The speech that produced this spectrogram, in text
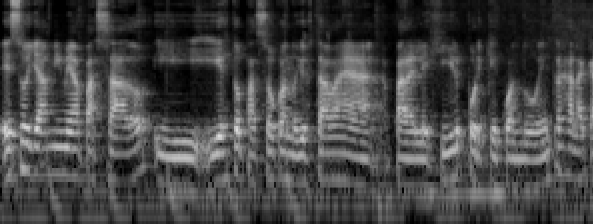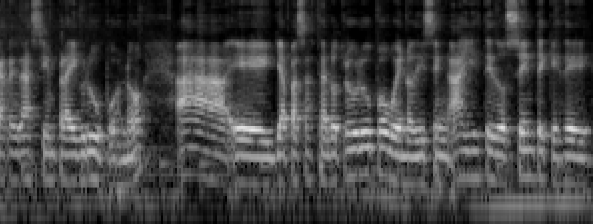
Eso ya a mí me ha pasado y, esto pasó cuando yo estaba para elegir porque cuando entras a la carrera siempre hay grupos, ¿no? Ah, eh, ya pasaste al otro grupo, bueno, dicen, ay, este docente que es de,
